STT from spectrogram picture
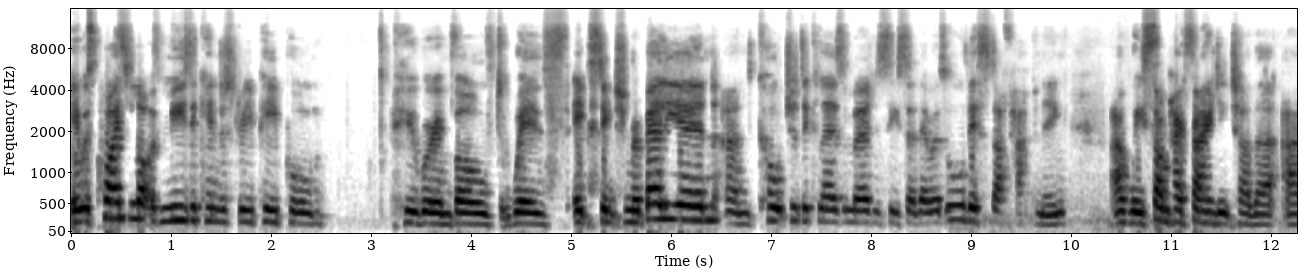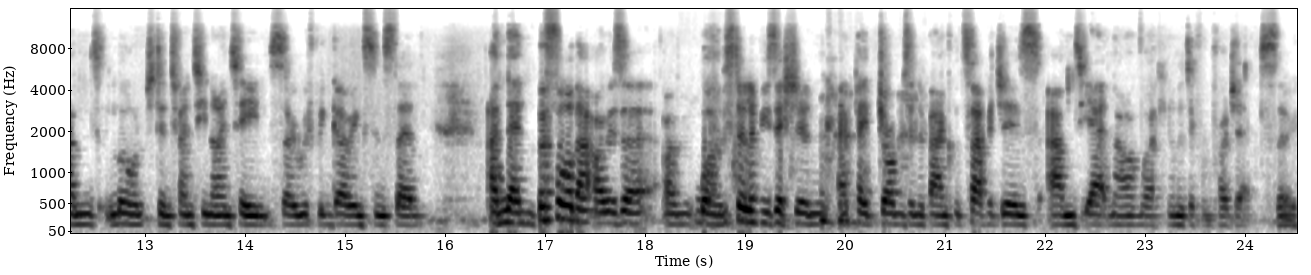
it was quite a lot of music industry people who were involved with Extinction Rebellion and Culture Declares Emergency. So there was all this stuff happening, and we somehow found each other and launched in 2019. So we've been going since then. And then before that, I was a um, well, I'm still a musician. I played drums in a band called Savages, and yeah, now I'm working on a different project. So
